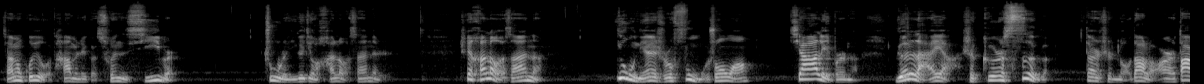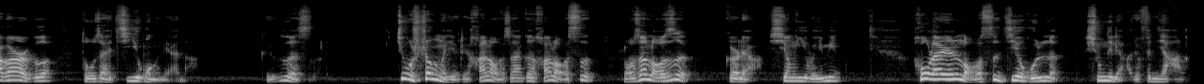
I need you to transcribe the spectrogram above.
咱们鬼友他们这个村子西边住了一个叫韩老三的人。这韩老三呢，幼年的时候父母双亡。家里边呢，原来呀是哥四个，但是老大、老二、大哥、二哥都在饥荒年呐，给饿死了，就剩下这韩老三跟韩老四，老三、老四哥俩相依为命。后来人老四结婚了，兄弟俩就分家了。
